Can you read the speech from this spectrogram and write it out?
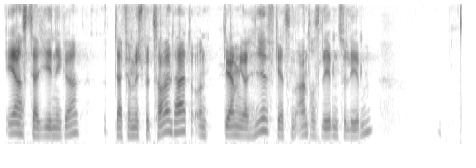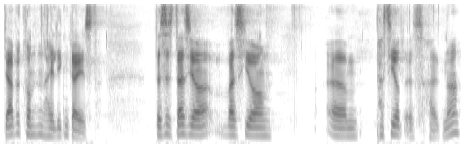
Er ist derjenige, der für mich bezahlt hat und der mir hilft, jetzt ein anderes Leben zu leben. Der bekommt einen Heiligen Geist. Das ist das ja, was hier ähm, passiert ist, halt, ne?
